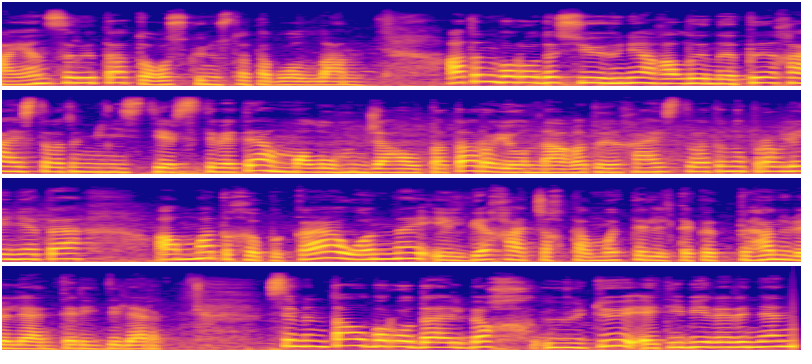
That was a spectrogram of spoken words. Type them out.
аян сырыта 9 күн ұстата болла. Атын борода сүйіхіне ағалыны ты қағайстыватын министерстібеті аммалуғын жағалтата районнағы ты управленията амма тұқыпыка онна елге қачықтамы тірілтікі терейділер. Сементал борода әлбәқ үйті әти берерінен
